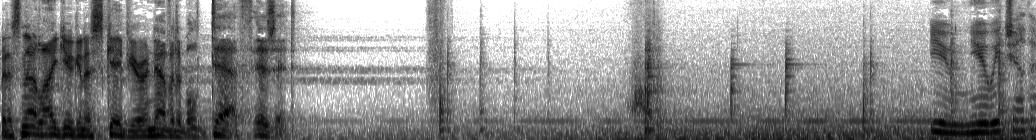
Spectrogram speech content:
but it's not like you can escape your inevitable death, is it? You knew each other?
